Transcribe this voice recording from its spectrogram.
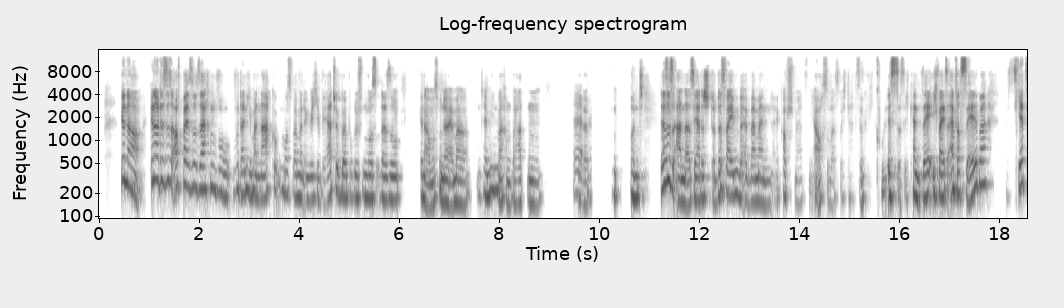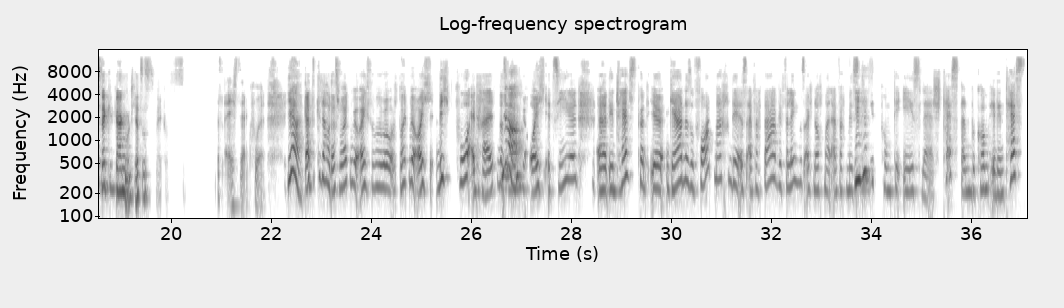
genau. Genau, das ist oft bei so Sachen, wo, wo dann jemand nachgucken muss, weil man irgendwelche Werte überprüfen muss oder so. Genau, muss man da immer einen Termin machen, warten. Ja. Äh, und das ist anders, ja, das stimmt. Das war eben bei, bei meinen Kopfschmerzen ja auch sowas, wo ich dachte, so, wie cool ist das? Ich kann, ich weiß einfach selber, es ist jetzt weggegangen und jetzt ist es weg. Das ist echt sehr cool. Ja, ganz genau. Das wollten wir euch so, wollten wir euch nicht vorenthalten. Das ja. wollten wir euch erzählen. Äh, den Test könnt ihr gerne sofort machen. Der ist einfach da. Wir verlinken es euch nochmal einfach missdies.de mhm. slash Test. Dann bekommt ihr den Test.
